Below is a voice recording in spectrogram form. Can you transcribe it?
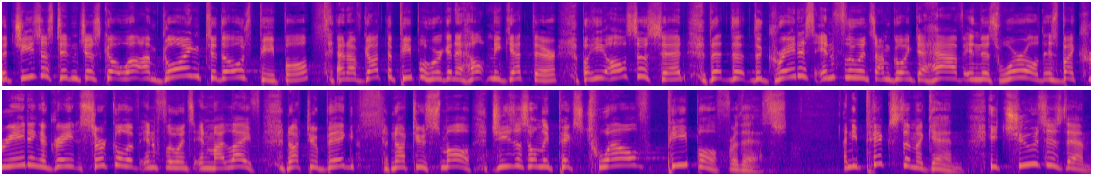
That Jesus didn't just go, Well, I'm going to those people and I've got the people who are going to help me get there. But he also said that the, the greatest influence I'm going to have in this world is by creating a great circle of influence in my life. Not too big, not too small. Jesus only picks 12 people for this. And he picks them again. He chooses them.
